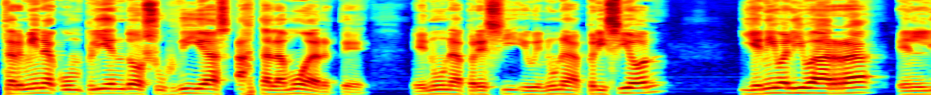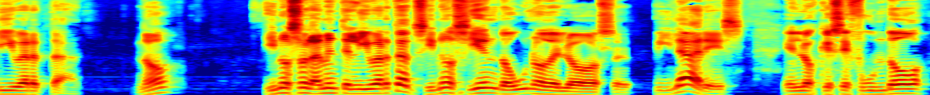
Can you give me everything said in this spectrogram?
termina cumpliendo sus días hasta la muerte en una, en una prisión y Aníbal Ibarra en libertad, ¿no? Y no solamente en libertad, sino siendo uno de los pilares en los que se fundó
